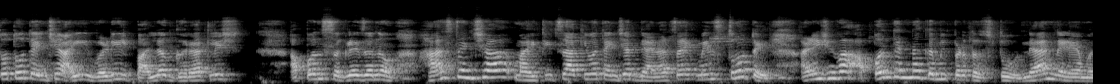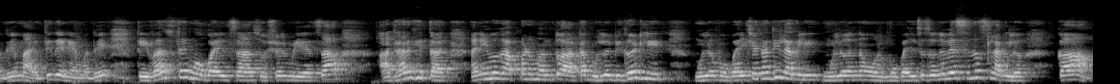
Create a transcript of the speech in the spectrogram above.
तो तो त्यांचे आई वडील पालक घरातले श- आपण सगळेजण हाच त्यांच्या माहितीचा किंवा त्यांच्या ज्ञानाचा एक मेन स्रोत आहे. आणि जेव्हा आपण त्यांना कमी पडत असतो ज्ञान देण्यामध्ये माहिती देण्यामध्ये तेव्हाच ते मोबाईलचा सोशल मीडियाचा आधार घेतात. आणि मग आपण म्हणतो आता मुलं बिघडलीत मुलं मोबाईलच्या नादी लागली मुलांना मो- मोबाईलचं जणू व्यसनच लागलं. का?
